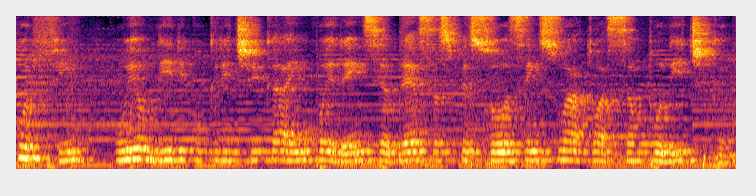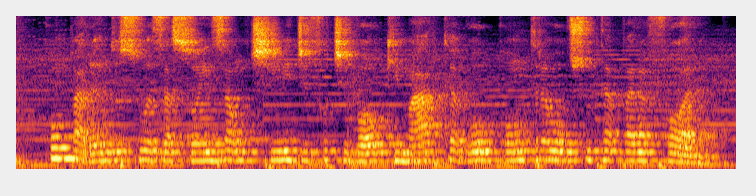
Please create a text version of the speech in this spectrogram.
Por fim, o eu lírico critica a incoerência dessas pessoas em sua atuação política, comparando suas ações a um time de futebol que marca gol contra ou chuta para fora.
